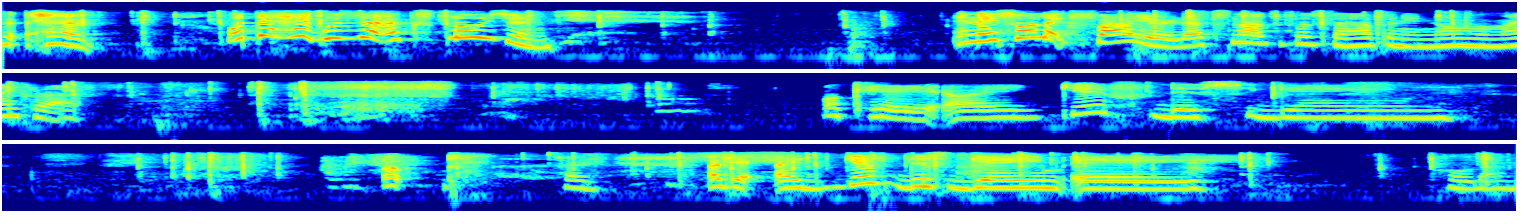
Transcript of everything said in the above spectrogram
that what the heck was that explosion? And I saw like fire. That's not supposed to happen in normal Minecraft. Okay, I give this game. Oh, sorry. Okay, I give this game a. Hold on.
